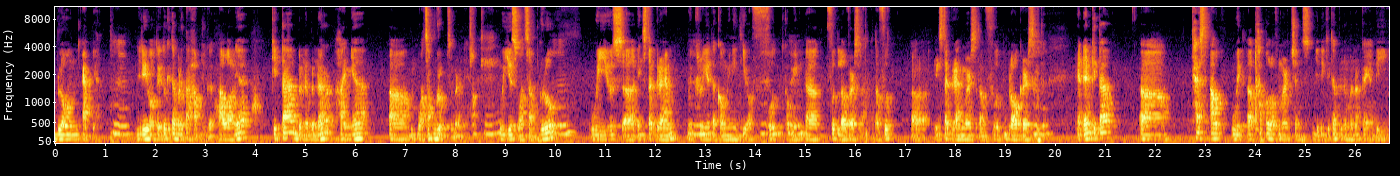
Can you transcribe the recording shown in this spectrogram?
blown app ya. Hmm. Jadi waktu itu kita bertahap juga. Awalnya kita benar-benar hanya uh, WhatsApp group sebenarnya. Oke. We use WhatsApp group, Mm. we use uh, Instagram, we Mm. create a community of food Mm. communi- uh, food lovers lah atau food uh, Instagrammers atau food bloggers gitu. Mm. And then kita uh, test out with a couple of merchants. Jadi kita benar-benar kayak di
